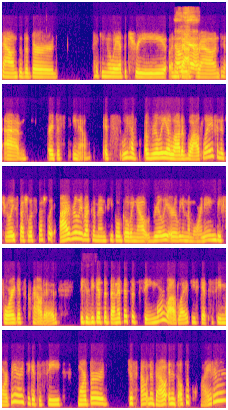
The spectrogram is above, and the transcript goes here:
sounds of the birds picking away at the tree in the oh, background. Yeah. Um, or just, you know, it's we have a really a lot of wildlife and it's really special especially i really recommend people going out really early in the morning before it gets crowded because you get the benefits of seeing more wildlife you get to see more bears you get to see more birds just out and about and it's also quieter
